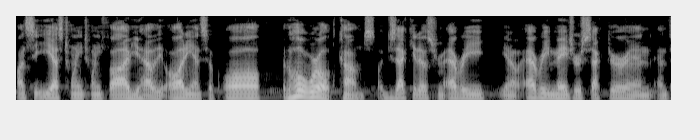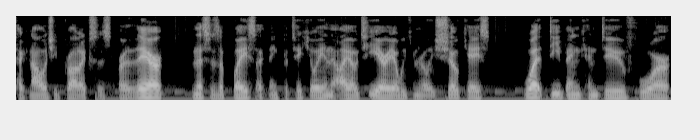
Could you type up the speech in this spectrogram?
on CES 2025, you have the audience of all, the whole world comes. Executives from every, you know, every major sector and, and technology products is, are there. And this is a place, I think, particularly in the IoT area, we can really showcase what DePIN can do for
